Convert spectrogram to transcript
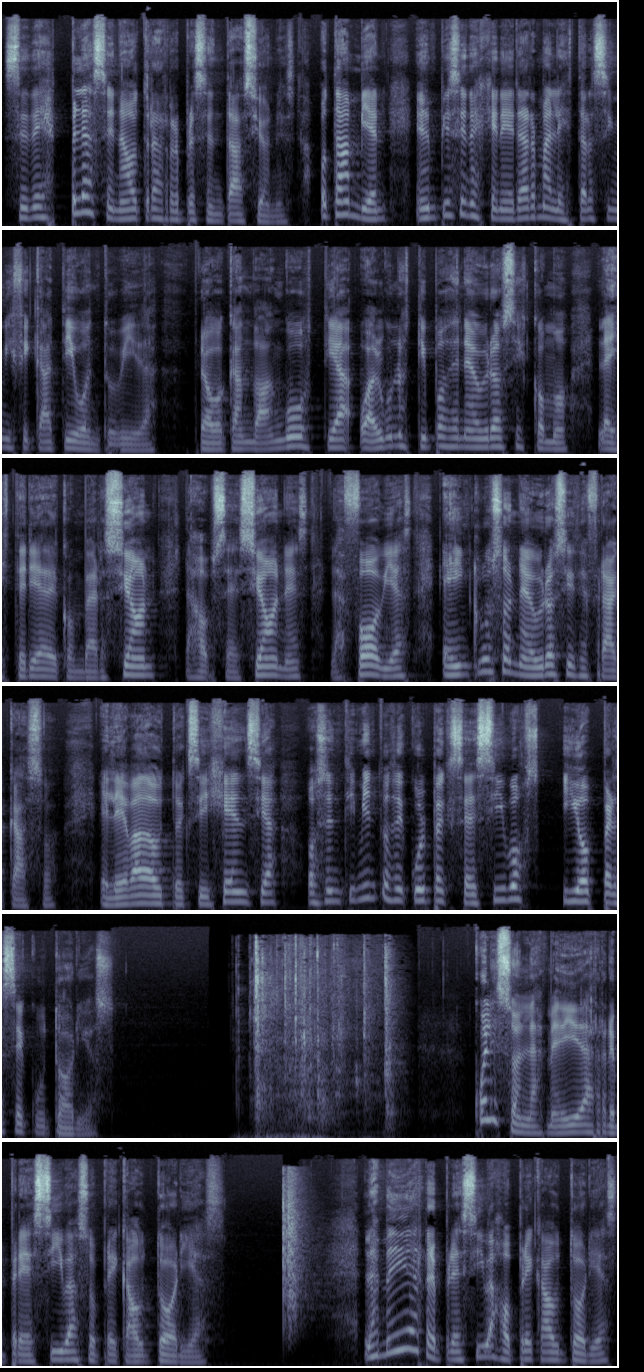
se desplacen a otras representaciones o también empiecen a generar malestar significativo en tu vida, provocando angustia o algunos tipos de neurosis como la histeria de conversión, las obsesiones, las fobias e incluso neurosis de fracaso, elevada autoexigencia o sentimientos de culpa excesivos y o persecutorios. ¿Cuáles son las medidas represivas o precautorias? Las medidas represivas o precautorias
